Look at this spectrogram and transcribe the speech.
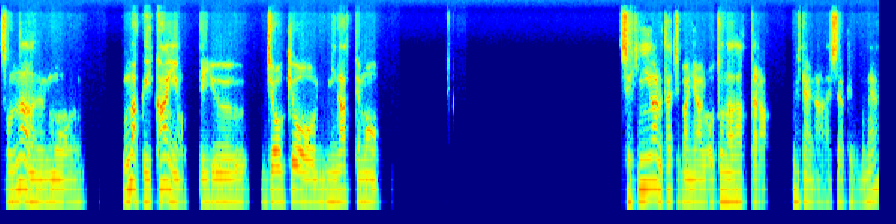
そんなのもう、うまくいかんよっていう状況になっても、責任ある立場にある大人だったら、みたいな話だけどもね。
